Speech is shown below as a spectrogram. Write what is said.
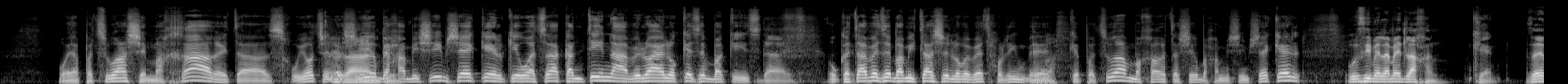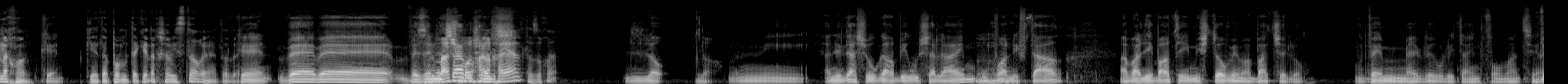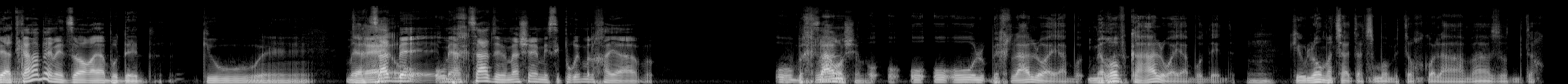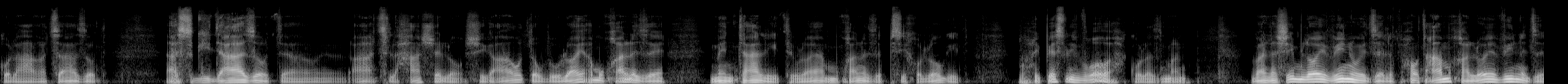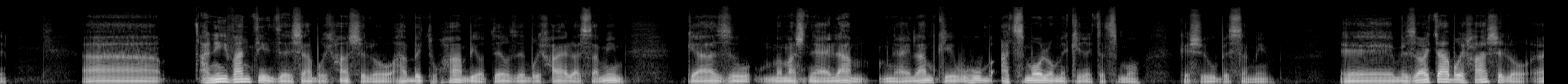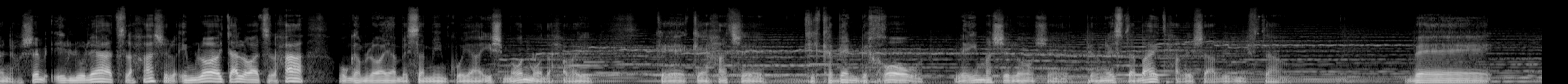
הוא היה פצוע שמכר את הזכויות של השיר הבנתי. ב-50 שקל, כי הוא רצה קנטינה ולא היה לו כסף בכיס. די. הוא כתב את זה במיטה שלו בבית חולים אה. כפצוע, מכר את השיר ב-50 שקל. עוזי מלמד לחן, כן, זה נכון. כן, כי אתה פה מתקן עכשיו היסטוריה, אתה יודע. כן. וזה מה נרשם... שמו של החייל, אתה זוכר? לא. לא. אני, אני יודע שהוא גר בירושלים, הוא כבר נפטר, אבל דיברתי עם אשתו ועם הבת שלו, והם העבירו לי את האינפורמציה. ועד כמה באמת זוהר היה בודד? כי הוא... אה, מהצד, מהצד וממה שמסיפורים על חייו, הוא בכלל. הוא, הוא, הוא, הוא, הוא בכלל לא היה. מרוב קהל הוא היה בודד. כי הוא לא מצא את עצמו בתוך כל האהבה הזאת, בתוך כל ההערצה הזאת. הסגידה הזאת, ההצלחה שלו, שיגעה אותו, והוא לא היה מוכן לזה מנטלית, הוא לא היה מוכן לזה פסיכולוגית. הוא חיפש לברוח כל הזמן. ואנשים לא הבינו את זה, לפחות עמך לא הבין את זה. אה, אני הבנתי את זה שהבריחה שלו, הבטוחה ביותר, זה בריחה אל הסמים, כי אז הוא ממש נעלם, נעלם כי הוא עצמו לא מכיר את עצמו כשהוא בסמים. אה, וזו הייתה הבריחה שלו. אני חושב, אילולא ההצלחה שלו, אם לא הייתה לו הצלחה, הוא גם לא היה בסמים, כי הוא היה איש מאוד מאוד אחראי, כאחד ש... כבן בכור לאימא שלו, שפרנס את הבית אחרי שאביו נפטר.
